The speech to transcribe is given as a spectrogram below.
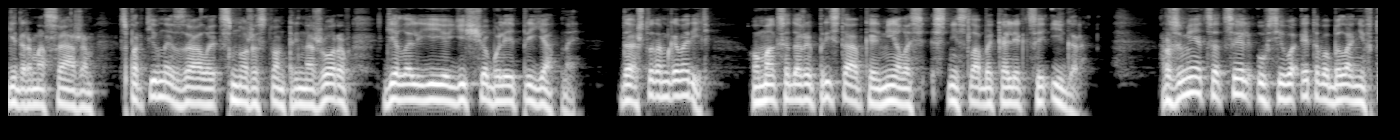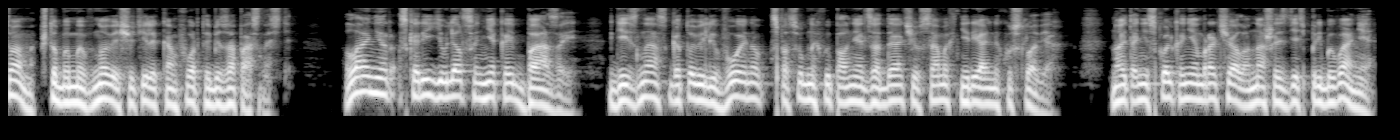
гидромассажем, спортивные залы с множеством тренажеров делали ее еще более приятной. Да что там говорить, у Макса даже приставка имелась с неслабой коллекцией игр. Разумеется, цель у всего этого была не в том, чтобы мы вновь ощутили комфорт и безопасность. Лайнер скорее являлся некой базой, где из нас готовили воинов, способных выполнять задачи в самых нереальных условиях. Но это нисколько не омрачало наше здесь пребывание,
